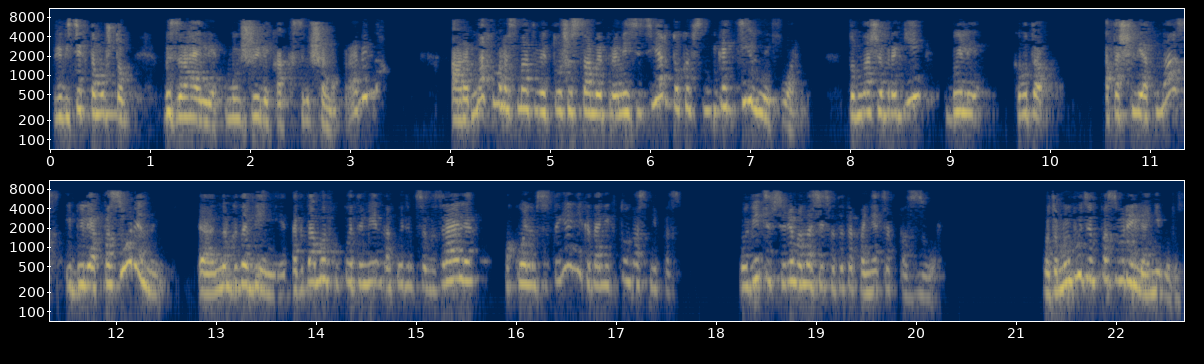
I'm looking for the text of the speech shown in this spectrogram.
привести к тому, чтобы в Израиле мы жили как совершенно правильно. А Рабнахам рассматривает то же самое про месяц Яр, только в негативной форме. Чтобы наши враги были, как будто отошли от нас и были опозорены э, на мгновение. Тогда мы в какой-то мере находимся в Израиле в спокойном состоянии, когда никто нас не позорит. Вы видите, все время у нас есть вот это понятие позор. Вот мы будем позорили, они будут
